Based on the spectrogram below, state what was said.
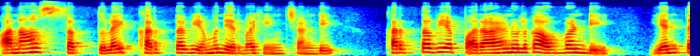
అనాసక్తులై కర్తవ్యము నిర్వహించండి. కర్తవ్య పరాయణులుగా అవ్వండి. ఎంత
